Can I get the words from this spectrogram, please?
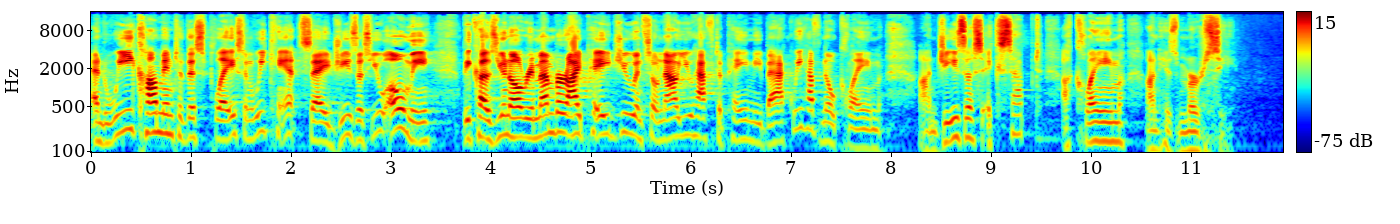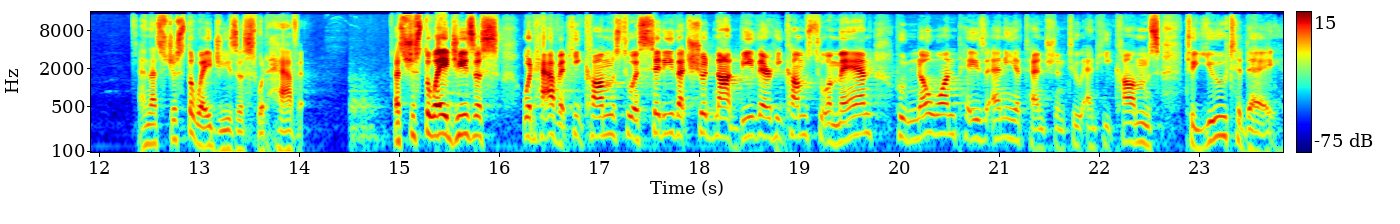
And we come into this place and we can't say, Jesus, you owe me because, you know, remember I paid you and so now you have to pay me back. We have no claim on Jesus except a claim on his mercy. And that's just the way Jesus would have it. That's just the way Jesus would have it. He comes to a city that should not be there. He comes to a man who no one pays any attention to, and he comes to you today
